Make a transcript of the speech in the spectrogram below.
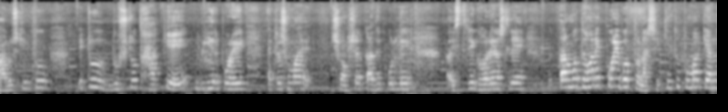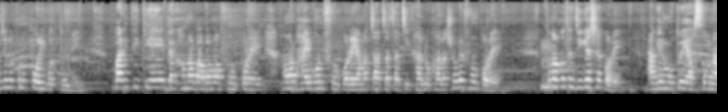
মানুষ কিন্তু একটু দুষ্ট থাকে। বিয়ের পরে একটা সময় সংসার কাঁধে পড়লে স্ত্রী ঘরে আসলে তার মধ্যে অনেক পরিবর্তন আসে কিন্তু তোমার কেন যেন কোনো পরিবর্তন নেই? বাড়ি থেকে দেখো আমার বাবা মা ফোন করে আমার ভাই বোন ফোন করে আমার চাচা চাচি খালু খালা সবাই ফোন করে। তোমার কথা জিজ্ঞাসা করে আগের মতোই আসো না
